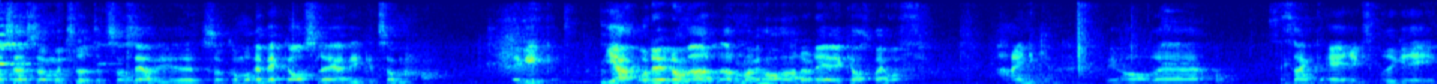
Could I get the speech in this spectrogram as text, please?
Och sen så mot slutet så ser vi så kommer Rebecca avslöja vilket som är vilket. Ja, och det, de öl- ölerna vi har här då det är Carlsberg Hoff, Heineken. Vi har eh, Sankt Eriks Bryggeri,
